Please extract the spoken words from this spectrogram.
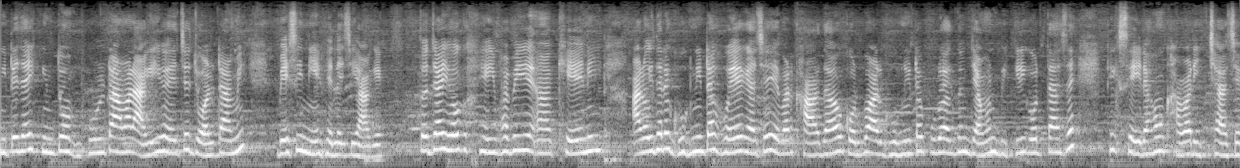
মিটে যায়, কিন্তু ভুলটা আমার আগেই হয়েছে, জলটা আমি বেশি নিয়ে ফেলেছি আগে। তো যাই হোক, এইভাবেই খেয়ে নিই। আর ওই ধারে ঘুগনিটা হয়ে গেছে, এবার খাওয়া দাওয়াও করব। আর ঘুগনিটা পুরো একদম যেমন বিক্রি করতে আসে, ঠিক সেই রকম খাবার ইচ্ছা আছে।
